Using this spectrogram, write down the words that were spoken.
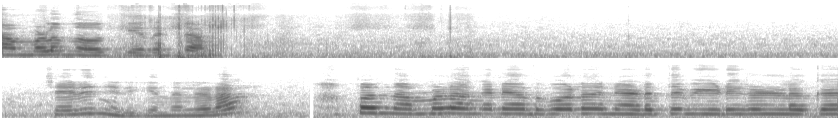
നമ്മൾ നോക്കിയത് കേട്ടോ. ചെരിഞ്ഞിരിക്കുന്നില്ലടാ. അപ്പം നമ്മൾ അങ്ങനെ അതുപോലെ തന്നെ അടുത്ത വീടുകളിലൊക്കെ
